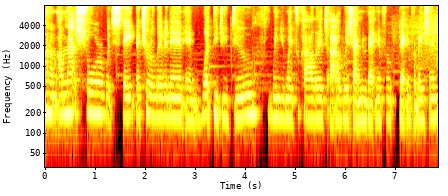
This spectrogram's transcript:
Um, I'm not sure which state that you're living in and what did you do when you went to college. I, I wish I knew that, inf- that information.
